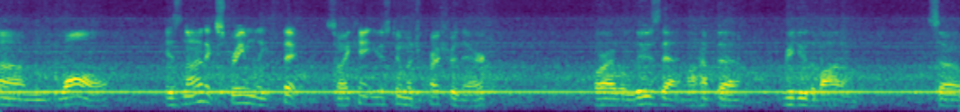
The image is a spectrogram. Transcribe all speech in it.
um, wall is not extremely thick, so I can't use too much pressure there or I will lose that and I'll have to redo the bottom. So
